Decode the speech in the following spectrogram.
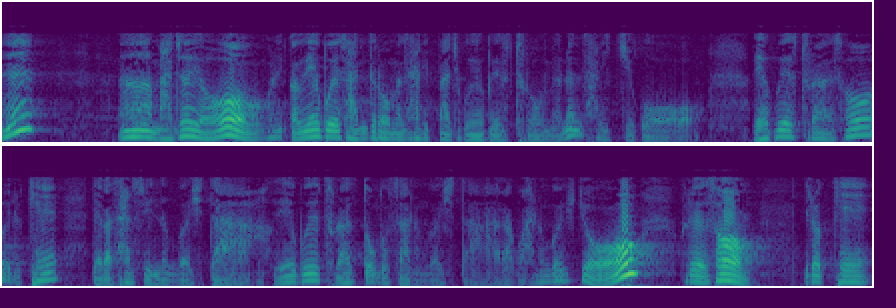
에? 아, 맞아요. 그러니까 외부에서 안 들어오면 살이 빠지고 외부에서 들어오면은 살이 찌고 외부에서 들어와서 이렇게 내가 살 수 있는 것이다. 외부에서 들어와서 똥도 싸는 것이다. 라고 하는 것이죠. 그래서 이렇게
